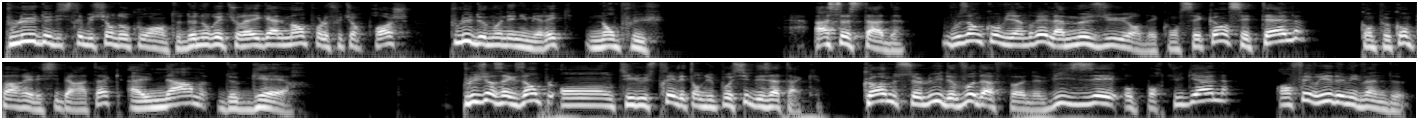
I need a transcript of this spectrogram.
Plus de distribution d'eau courante, de nourriture également pour le futur proche, plus de monnaie numérique non plus. À ce stade, vous en conviendrez, la mesure des conséquences est telle qu'on peut comparer les cyberattaques à une arme de guerre. Plusieurs exemples ont illustré l'étendue possible des attaques, comme celui de Vodafone visé au Portugal en février 2022.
